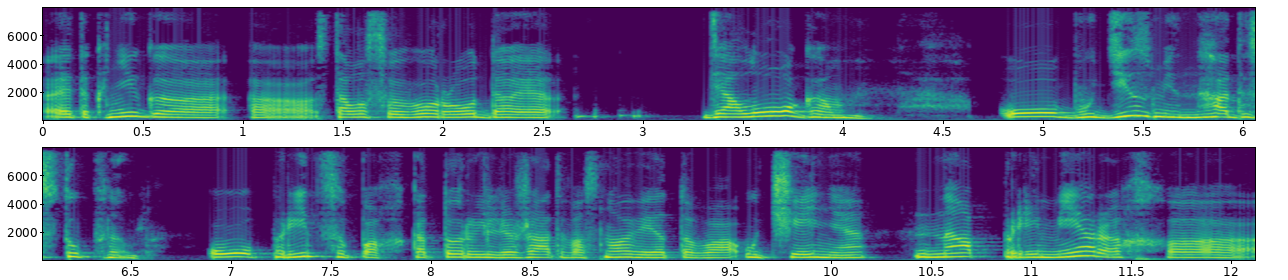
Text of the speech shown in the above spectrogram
э, эта книга э, стала своего рода диалогом о буддизме на доступном, о принципах, которые лежат в основе этого учения, на примерах э,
